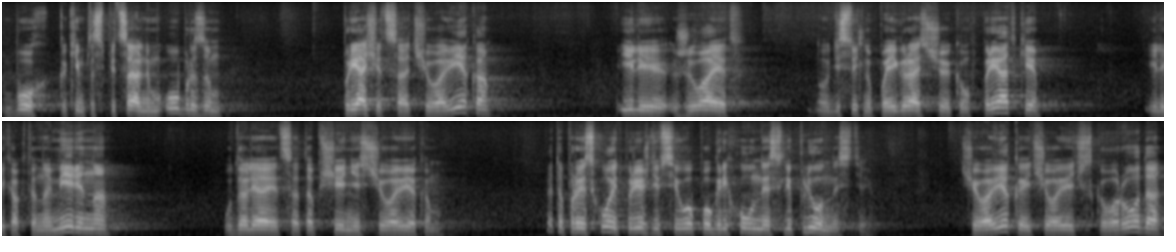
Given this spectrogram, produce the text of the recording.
Бог каким-то специальным образом прячется от человека или желает ну, действительно поиграть с человеком в прятки, или как-то намеренно удаляется от общения с человеком. Это происходит прежде всего по греховной ослепленности – человека и человеческого рода,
